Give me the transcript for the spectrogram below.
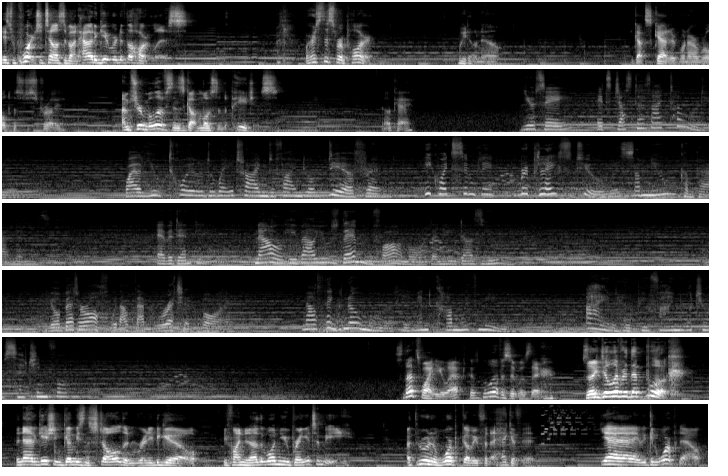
His report should tell us about how to get rid of the Heartless. Where's this report? We don't know. It got scattered when our world was destroyed. I'm sure Maleficent's got most of the pages. Okay. You see, it's just as I told you. While you toiled away trying to find your dear friend, he quite simply replaced you with some new companions. Evidently, now he values them far more than he does you. You're better off without that wretched boy. Now think no more of him and come with me. I'll help you find what you're searching for. So that's why he left, because Maleficent was there. So he delivered that book. The navigation gummi's installed and ready to go. You find another one, you bring it to me. I threw in a warp gummi for the heck of it. Yay, we can warp now.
